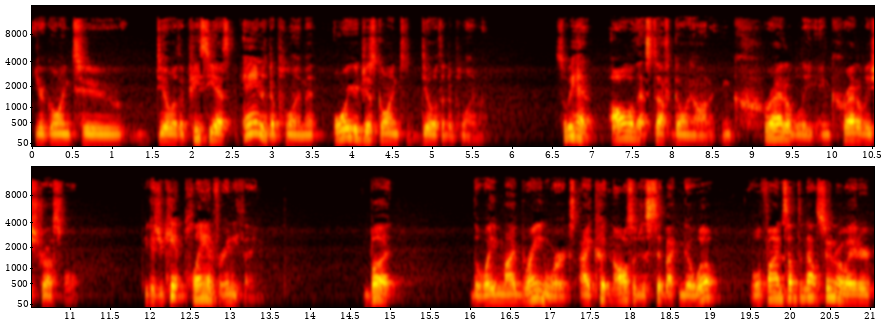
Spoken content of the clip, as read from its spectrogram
you're going to deal with a PCS and a deployment, or you're just going to deal with a deployment. So we had all of that stuff going on, incredibly, incredibly stressful because you can't plan for anything. But the way my brain works, I couldn't also just sit back and go, well, we'll find something out sooner or later.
